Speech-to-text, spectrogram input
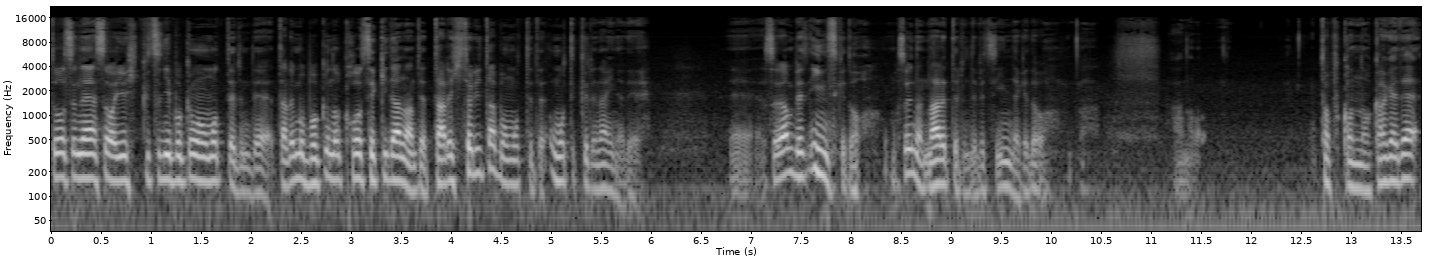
どうせねそういう卑屈に僕も思ってるんで誰も僕の功績だなんて誰一人多分思ってて思ってくれないので、えー、それは別にいいんですけどそういうのは慣れてるんで別にいいんだけど、あのトップコンのおかげで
